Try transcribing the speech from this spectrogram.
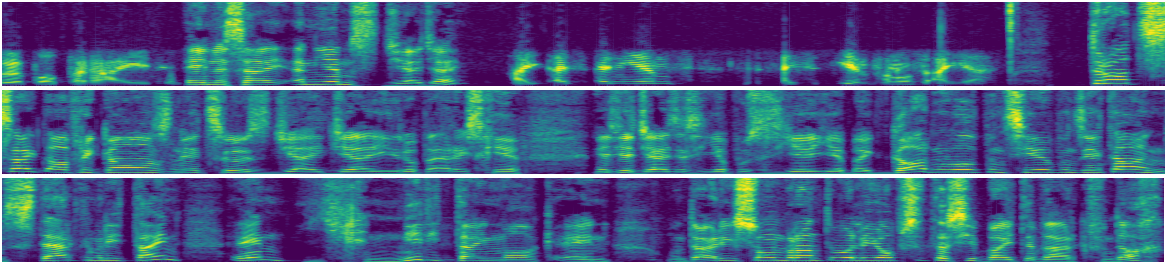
Purple Parade. En is hy inheems JJ? Hy is inheems. Hy's een van ons eie. Trots Suid-Afrikaans net soos JJ hier op RSG. Net jy JJ se epos is hier hier by gardenworld.co.za. Sterkte met die tuin en geniet die tuin maak en onthou die sonbrandolie opsit as jy buite werk vandag.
